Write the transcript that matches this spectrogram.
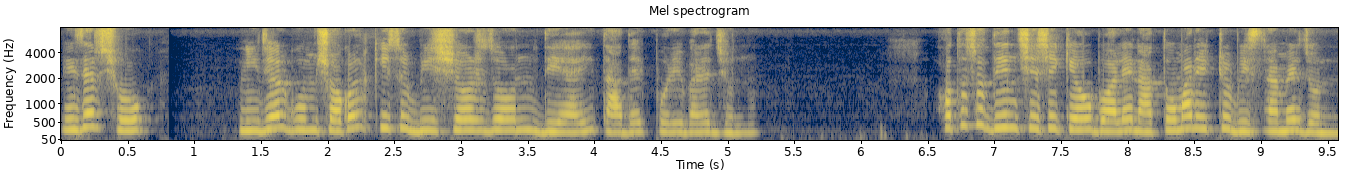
নিজের সুখ, নিজের গুম সকল কিছু বিসর্জন দেয় তাদের পরিবারের জন্য। অথচ দিন শেষে কেউ বলে না, তোমার একটু বিশ্রামের জন্য।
